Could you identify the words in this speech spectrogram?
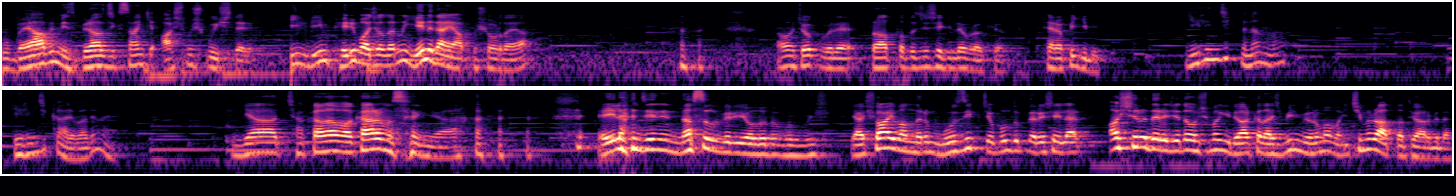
bu bey abimiz birazcık sanki aşmış bu işleri. Bildiğim peri bacalarını yeniden yapmış orada ya. Ama çok böyle rahatlatıcı şekilde bırakıyor. Terapi gibi. Gelincik mi lan o? Gelincik galiba değil mi? Ya çakala bakar mısın ya? Eğlencenin nasıl bir yolunu bulmuş. Ya şu hayvanların muzipçe buldukları şeyler aşırı derecede hoşuma gidiyor arkadaş bilmiyorum ama içimi rahatlatıyor harbiden.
